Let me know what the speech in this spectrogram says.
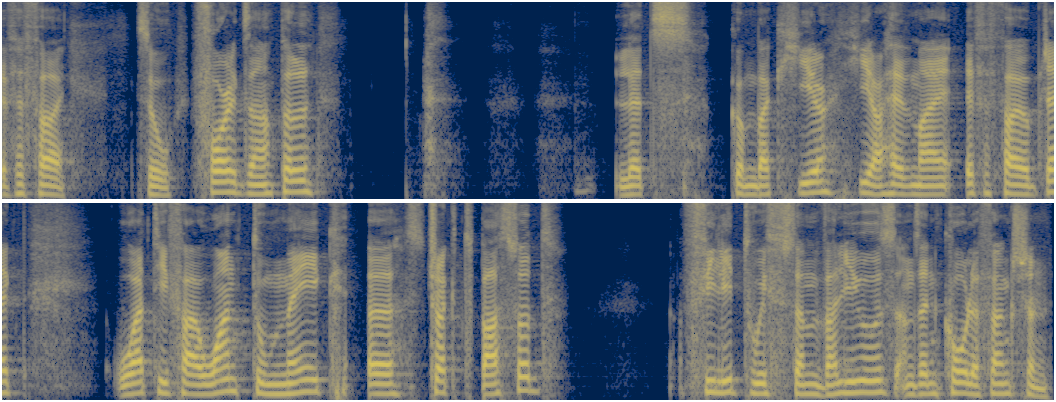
FFI. So for example, let's come back here. Here I have my FFI object. What if I want to make a struct password fill it with some values, and then call a function.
